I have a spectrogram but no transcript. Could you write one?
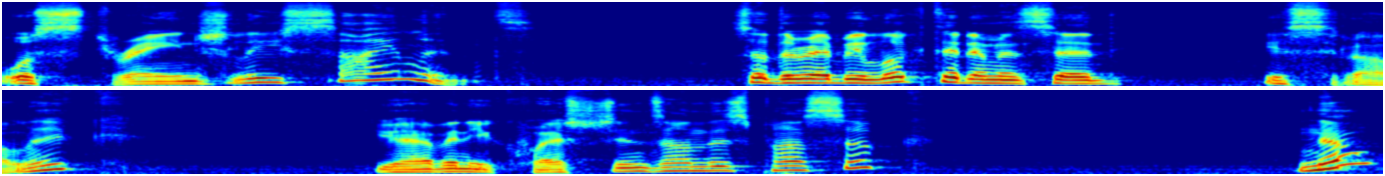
was strangely silent. So the Rebbe looked at him and said, Yisraelik, do you have any questions on this pasuk? No,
